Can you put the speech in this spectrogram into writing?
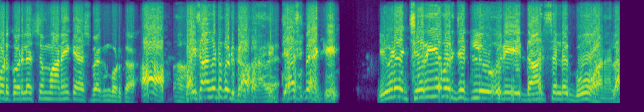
കൊടുക്കുക. ഒരു ലക്ഷം വേണമെങ്കിൽ ക്യാഷ് ബാക്കും കൊടുക്കാം ആ. പൈസ അങ്ങോട്ട് കൊടുക്കാം. ക്യാഷ് ബാക്ക് ഇവിടെ ചെറിയ ബഡ്ജറ്റിൽ ഒരു ഡാറ്റ്സന്റെ ഗോ ആണ് അല്ലെ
